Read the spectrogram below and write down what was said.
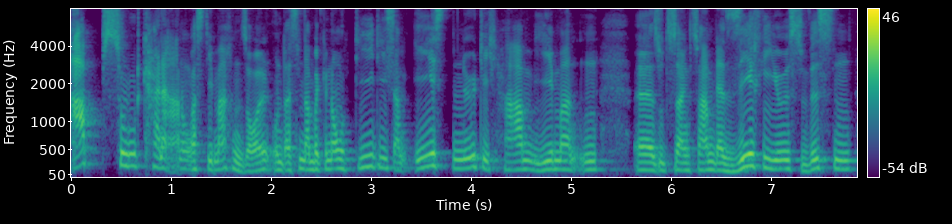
absolut keine Ahnung, was die machen sollen. Und das sind aber genau die, die es am ehesten nötig haben, jemanden äh, sozusagen zu haben, der seriös Wissen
